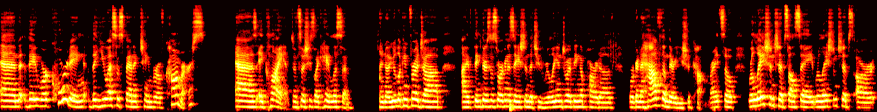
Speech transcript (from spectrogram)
and they were courting the U.S. Hispanic Chamber of Commerce as a client. And so she's like, "Hey, listen, I know you're looking for a job. I think there's this organization that you really enjoy being a part of. We're going to have them there. You should come, right? So, relationships, I'll say, relationships are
